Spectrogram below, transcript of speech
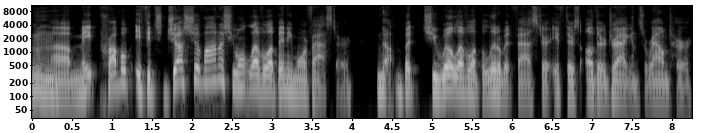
Mhm. Uh, may probably if it's just Shyvana, she won't level up any more faster. No. but she will level up a little bit faster if there's other dragons around her.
